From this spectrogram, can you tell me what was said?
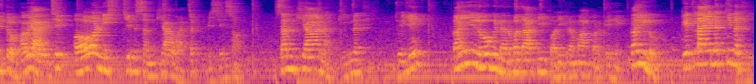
મિત્રો, હવે આવે છે અનિશ્ચિત સંખ્યાવાચક વિશેષણ. સંખ્યા નક્કી નથી. જોઈએ. કઈ લોગ नर्मदा की परिक्रमा करते हैं कई लोग कितना ये नक्की नहीं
